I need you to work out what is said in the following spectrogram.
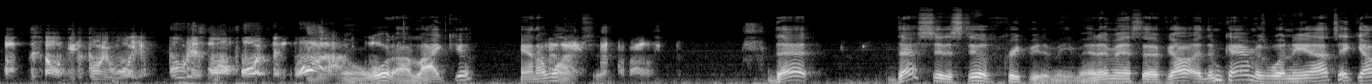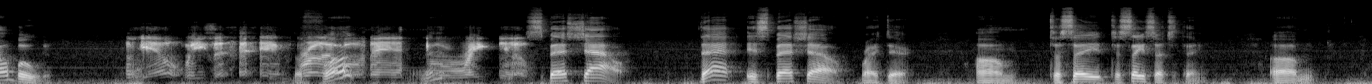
I'm, gonna be the booty warrior. Booty is more important than wow. Oh, what? I like you, and I want you. That that shit is still creepy to me, man. That man said, if y'all if them cameras wasn't here, I'd take y'all booty. Yep, he said, The fuck? man. Special. That is special right there. Um, to say to say such a thing. Um,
